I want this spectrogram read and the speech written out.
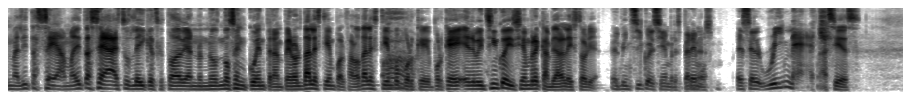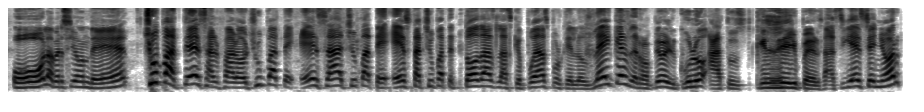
Maldita sea, maldita sea estos Lakers que todavía no, no, no se encuentran. Pero dales tiempo, Alfaro, dales tiempo Ah. porque, porque el 25 de diciembre cambiará la historia. El 25 de diciembre, esperemos. Es el rematch. Así es. O la versión de. Chúpate esa, Alfaro, chúpate esa, chúpate esta, chúpate todas las que puedas porque los Lakers le rompieron el culo a tus Clippers. Así es, señor.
